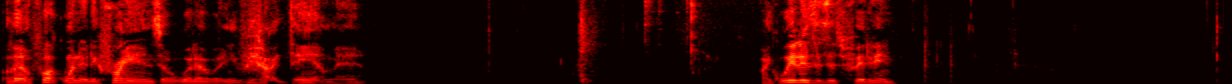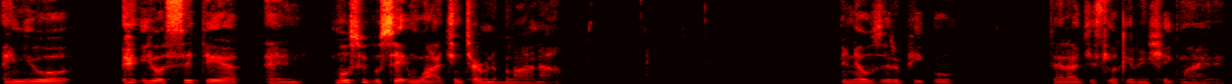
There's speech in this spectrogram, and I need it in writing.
or let them fuck one of their friends or whatever. And you be like, damn, man. Like, where does this fit in? And you'll you'll sit there and most people sit and watch and turn a blind eye. And those are the people that I just look at and shake my head.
